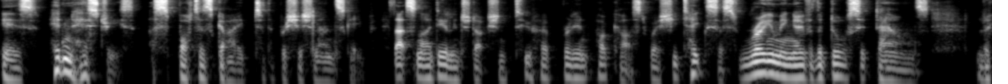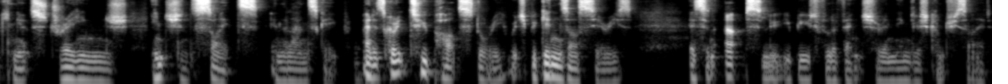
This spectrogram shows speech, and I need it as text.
is Hidden Histories A Spotter's Guide to the British Landscape. That's an ideal introduction to her brilliant podcast, where she takes us roaming over the Dorset Downs, looking at strange ancient sites in the landscape. And it's a great two part story, which begins our series. It's an absolutely beautiful adventure in the English countryside.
